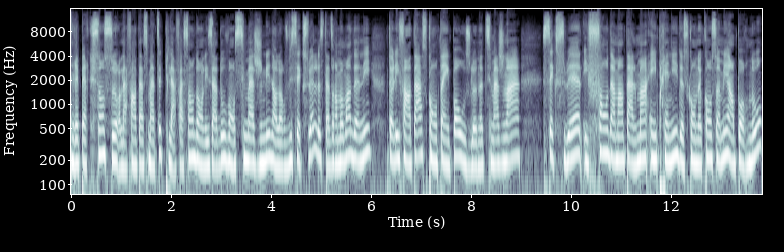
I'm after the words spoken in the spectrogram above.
des répercussions sur la fantasmatique puis la façon dont les ados vont s'imaginer dans leur vie sexuelle. C'est-à-dire à un moment donné, tu as les fantasmes qu'on t'impose, notre imaginaire sexuel est fondamentalement imprégné de ce qu'on a consommé en porno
